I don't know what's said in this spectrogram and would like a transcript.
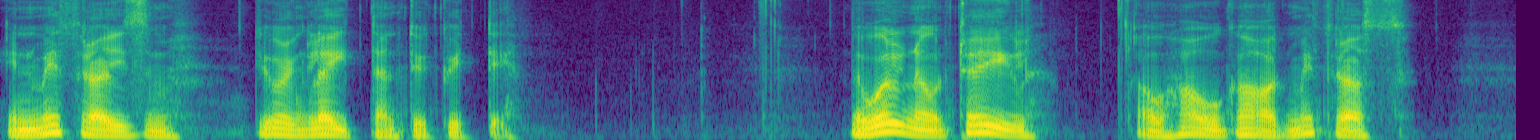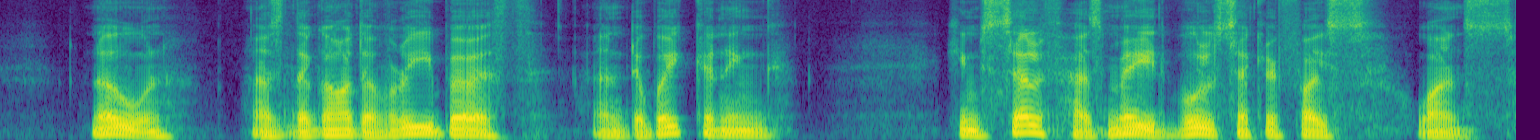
in Mithraism during late antiquity. The well-known tale of how god Mithras, known as the god of rebirth and awakening, himself has made bull sacrifice once.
